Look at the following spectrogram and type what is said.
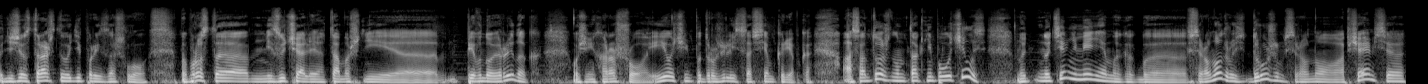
Ничего страшного не произошло. Мы просто изучали тамошний э, пивной рынок очень хорошо и очень подружились совсем крепко. А с Антошиным так не получилось, но, но тем не менее мы как бы все равно друз- дружим, все равно общаемся.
